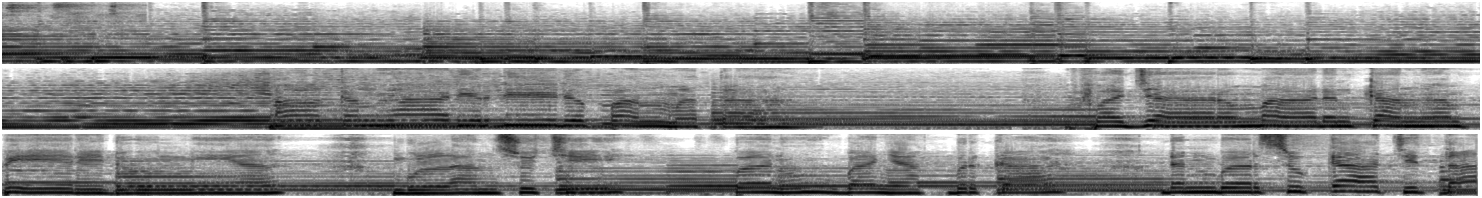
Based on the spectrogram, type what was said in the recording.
Akan hadir di depan mata Fajar Ramadan kan hampiri dunia. Bulan suci penuh banyak berkah dan bersuka cita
